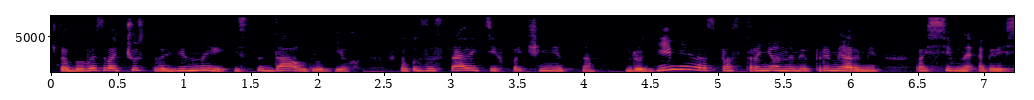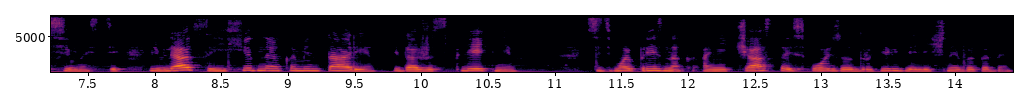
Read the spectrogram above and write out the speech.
чтобы вызвать чувство вины и стыда у других, чтобы заставить их подчиниться. Другими распространенными примерами пассивной агрессивности являются ехидные комментарии и даже сплетни. Седьмой признак – они часто используют других для личной выгоды.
